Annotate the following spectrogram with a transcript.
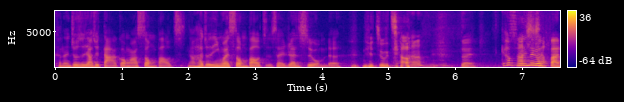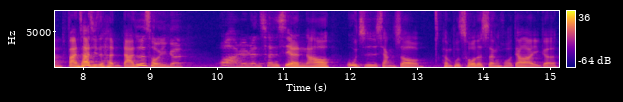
可能就是要去打工啊，送报纸。然后他就是因为送报纸，所以认识我们的女主角。嗯、对，所以那个反反差其实很大，就是从一个哇人人称羡，然后物质享受很不错的生活，掉到一个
